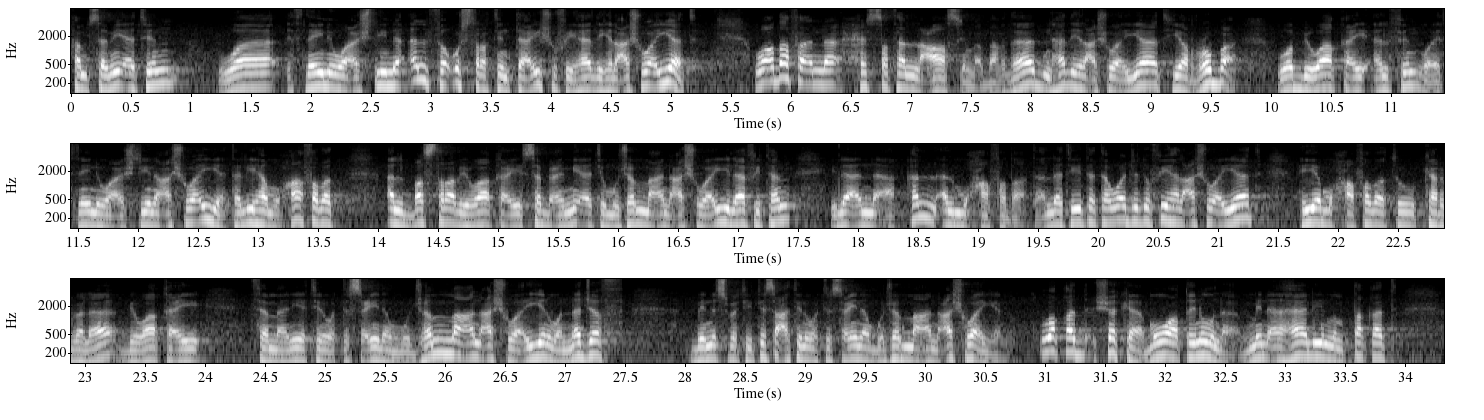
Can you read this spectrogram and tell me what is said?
522 ألف أسرة تعيش في هذه العشوائيات. وأضاف أن حصة العاصمة بغداد من هذه العشوائيات هي الربع وبواقع 1022 عشوائية. تليها محافظة البصرة بواقع 700 مجمع عشوائي لافتا إلى أن أقل المحافظات التي تتواجد فيها العشوائيات هي محافظة كربلاء بواقع 98 مجمعا عشوائيا والنجف بنسبة 99 مجمعا عشوائيا. وقد شكى مواطنون من أهالي منطقة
